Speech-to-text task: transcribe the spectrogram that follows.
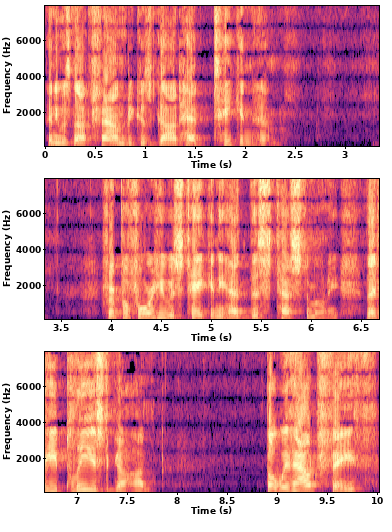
and he was not found because God had taken him. For before he was taken, he had this testimony that he pleased God, but without faith,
